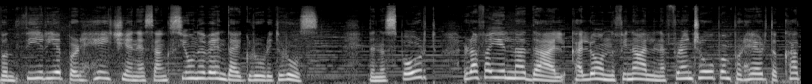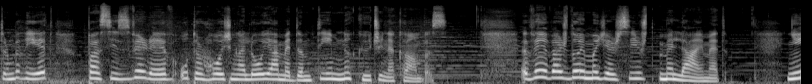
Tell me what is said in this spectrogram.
bën thirrje për heqjen e sanksioneve ndaj grurit rus. Dhe në sport, Rafael Nadal kalon në finalen e French Open për herë të 14, pasi Zverev u tërhoq nga loja me dëmtim në kyçin e këmbës. Dhe vazhdojmë më gjerësisht me lajmet. Një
